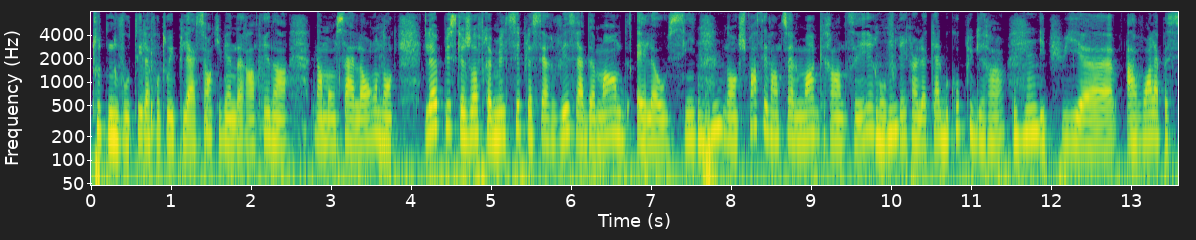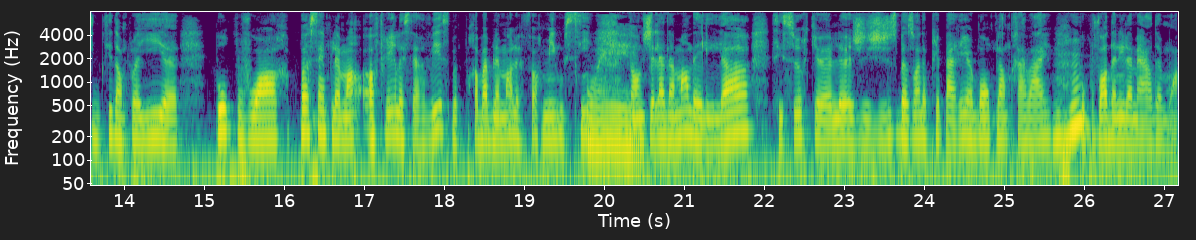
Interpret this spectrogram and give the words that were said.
toute nouveauté, la photoépilation qui vient de rentrer dans, dans mon salon. Donc là, puisque j'offre multiples services, la demande est là aussi. Donc je pense éventuellement grandir, offrir un local beaucoup plus grand et puis avoir la possibilité possibilité d'employer euh, pour pouvoir pas simplement offrir le service, mais probablement le former aussi. Donc, la demande, elle est là. C'est sûr que j'ai juste besoin de préparer un bon plan de travail mm-hmm. pour pouvoir donner le meilleur de moi.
